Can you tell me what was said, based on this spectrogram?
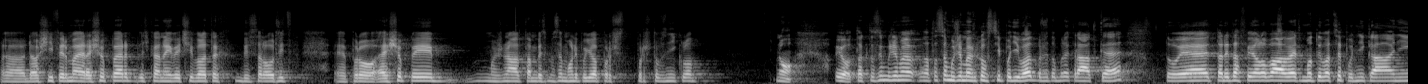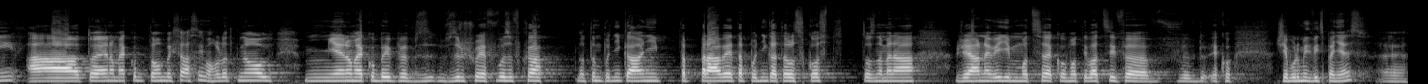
Eh, další firma je Reshopper, teďka největší veletrh by se dalo říct eh, pro e-shopy. Možná tam bychom se mohli podívat, proč, proč to vzniklo. No, jo, tak to si můžeme, na to se můžeme v rychlosti podívat, protože to bude krátké. To je tady ta fialová věc motivace podnikání a to je jenom jako, toho bych se asi mohl dotknout. Mě jenom jakoby vzrušuje v uvozovkách na tom podnikání ta, právě ta podnikatelskost, to znamená, že já nevidím moc jako motivaci, v, v, jako, že budu mít víc peněz, eh,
